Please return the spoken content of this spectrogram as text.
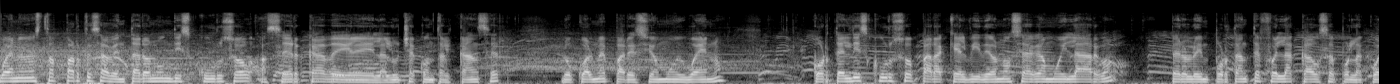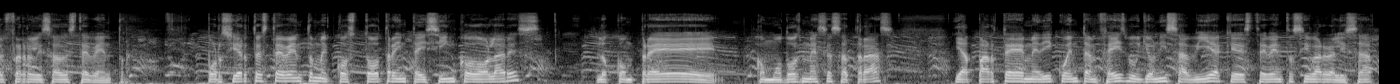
Bueno, en esta parte se aventaron un discurso acerca de la lucha contra el cáncer, lo cual me pareció muy bueno. Corté el discurso para que el video no se haga muy largo, pero lo importante fue la causa por la cual fue realizado este evento. Por cierto, este evento me costó 35 dólares. Lo compré como dos meses atrás. Y aparte me di cuenta en Facebook, yo ni sabía que este evento se iba a realizar.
